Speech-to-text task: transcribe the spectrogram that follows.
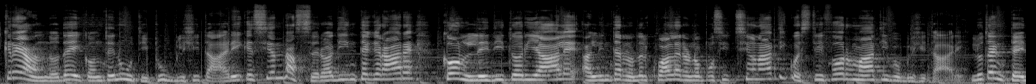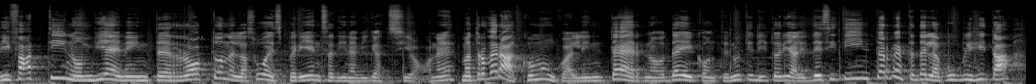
creando dei contenuti pubblicitari che si andassero ad integrare con l'editoriale all'interno del quale erano posizionati questi formati pubblicitari. L'utente di fatti non viene interrotto nella sua esperienza di navigazione, ma troverà comunque all'interno dei contenuti editoriali dei siti internet della pubblicità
